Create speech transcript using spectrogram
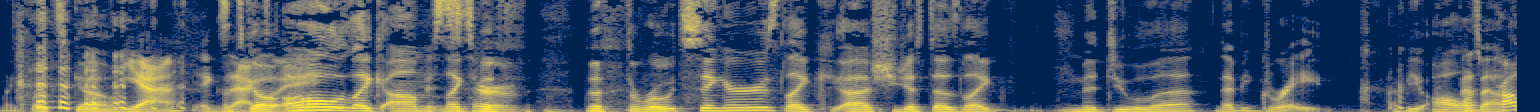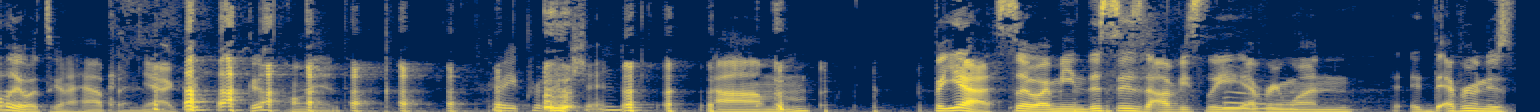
Like, let's go. Yeah, exactly. Let's go. Oh, like um, This like is the, her- the throat singers. Like uh, she just does like medulla. That'd be great. That'd be all That's about. probably that. what's going to happen. Yeah, good, good point. Great prediction. Um, but yeah, so I mean, this is obviously everyone. Everyone is,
